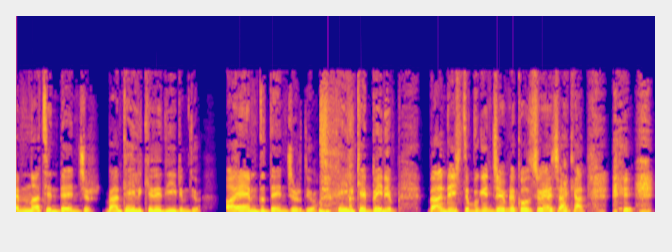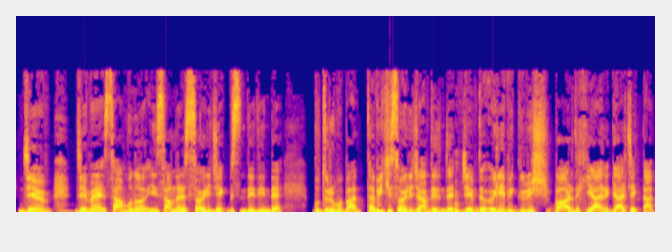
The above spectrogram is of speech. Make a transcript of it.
I'm not in danger. Ben tehlikede değilim diyor. I am the danger diyor. Tehlike benim. Ben de işte bugün Cem'le konuşmaya açarken Cem Cem'e sen bunu insanlara söyleyecek misin dediğinde bu durumu ben tabii ki söyleyeceğim dediğinde Cem'de öyle bir gülüş vardı ki yani gerçekten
